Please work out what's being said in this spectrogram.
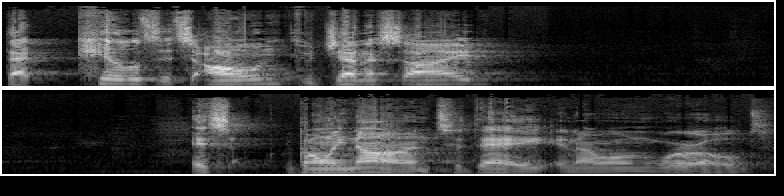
that kills its own through genocide. It's going on today in our own world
